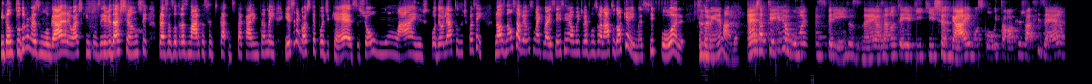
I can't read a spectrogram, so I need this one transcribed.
Então, tudo no mesmo lugar, eu acho que, inclusive, dá chance para essas outras marcas se destacarem também E esse negócio de ter podcast, show online, de poder olhar tudo, tipo assim, nós não sabemos como é que vai ser e se realmente vai funcionar, tudo ok. Mas se for, eu tô bem animada. É, já teve algumas experiências, né? Eu até anotei aqui que Xangai, Moscou e Tóquio já fizeram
